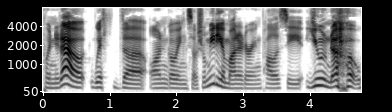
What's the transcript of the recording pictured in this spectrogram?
pointed out with the ongoing social media monitoring policy, you know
